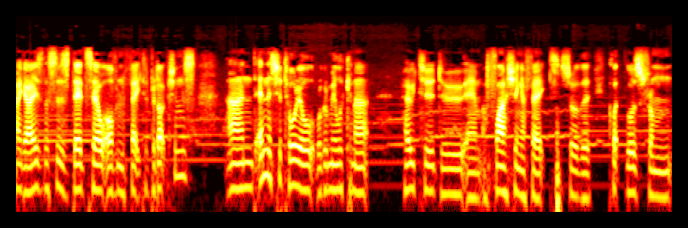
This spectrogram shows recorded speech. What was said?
Hi guys, this is Dead Cell of Infected Productions and in this tutorial we're going to be looking at how to do um, a flashing effect so the clip goes from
